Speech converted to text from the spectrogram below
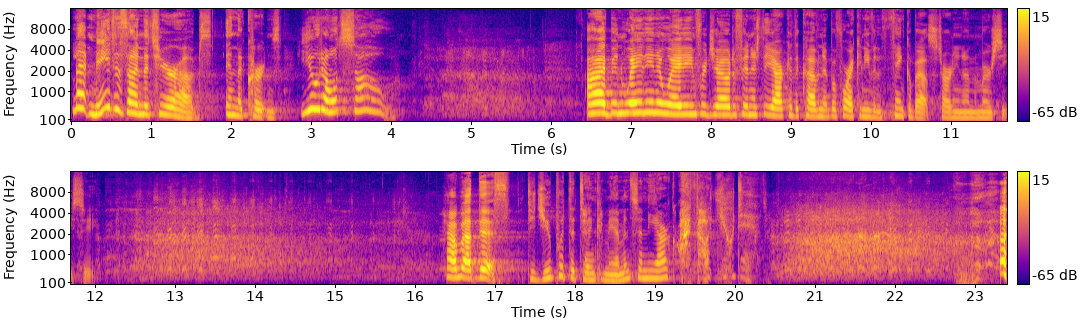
Let me design the cherubs in the curtains. You don't sew. I've been waiting and waiting for Joe to finish the Ark of the Covenant before I can even think about starting on the mercy seat. How about this? Did you put the Ten Commandments in the Ark? I thought you did.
